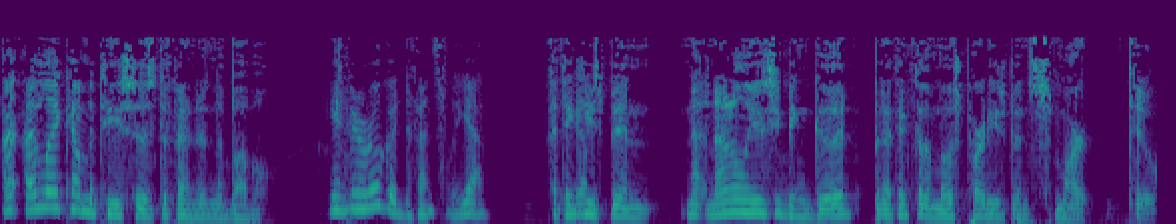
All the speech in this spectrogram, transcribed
I, I like how Matisse has defended in the bubble. He's been real good defensively, yeah. I think yep. he's been not not only has he been good, but I think for the most part he's been smart too.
